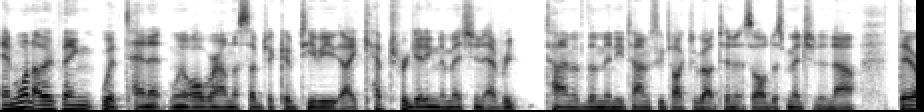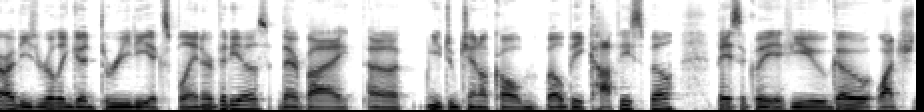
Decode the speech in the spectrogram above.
And one other thing with Tenet, while we're on the subject of TV, I kept forgetting to mention every time of the many times we talked about Tenet, so I'll just mention it now. There are these really good 3D explainer videos. They're by a YouTube channel called Welby CoffeeSpill. Basically, if you go watch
